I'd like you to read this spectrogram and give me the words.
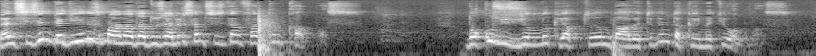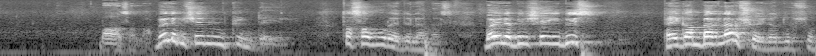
Ben sizin dediğiniz manada düzelirsem sizden farkım kalmaz. 900 yıllık yaptığım davetimin de kıymeti olmaz. Maazallah. Böyle bir şey mümkün değil. Tasavvur edilemez. Böyle bir şeyi biz, peygamberler şöyle dursun,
